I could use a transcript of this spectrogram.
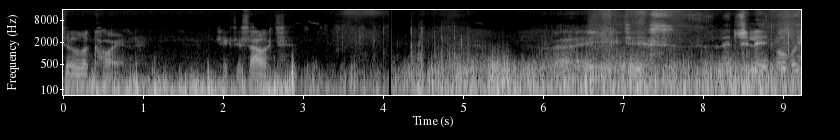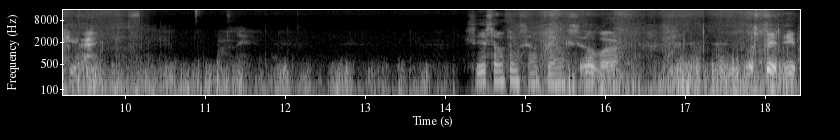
Silver coin. Out. Right, it is literally over here. See something, something, silver. It was pretty deep,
